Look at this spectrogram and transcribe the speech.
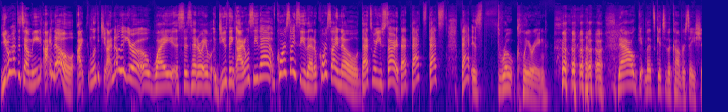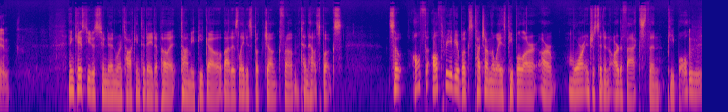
you don't have to tell me. I know. I look at you. I know that you're a white cis hetero. Do you think I don't see that? Of course I see that. Of course I know. That's where you start. That that's that's that is throat clearing. now get, let's get to the conversation. In case you just tuned in, we're talking today to poet Tommy Pico about his latest book, Junk, from Tin House Books. So all th- all three of your books touch on the ways people are are more interested in artifacts than people, mm-hmm.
